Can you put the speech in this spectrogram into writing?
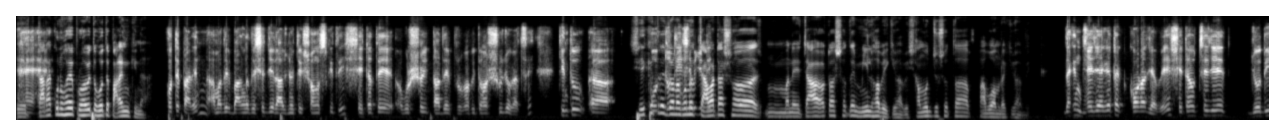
হ্যাঁ, হ্যাঁ। তারা কোনোভাবে প্রভাবিত হতে পারেন কিনা? হতে পারেন। আমাদের বাংলাদেশের যে রাজনৈতিক সংস্কৃতি সেটাতে অবশ্যই তাদের প্রভাবিত হওয়ার সুযোগ আছে। কিন্তু সেই ক্ষেত্রে জনগণের চাওয়াটা মানে চাওয়াটার সাথে মিল হবে কীভাবে? সামঞ্জস্যতা পাবো আমরা কীভাবে? দেখেন যে জায়গাটা করা যাবে, সেটা হচ্ছে যে যদি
